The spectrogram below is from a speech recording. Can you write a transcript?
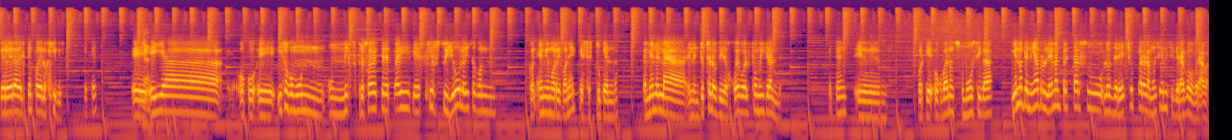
pero era del tiempo de los hippies. Eh, ella eh, hizo como un, un, mix crossover que después que es Here's to You lo hizo con, con Emi Morricone, que es estupenda. También en la, en la industria de los videojuegos él fue muy grande. Eh, porque ocuparon su música y él no tenía problema en prestar su, los derechos para la música, ni siquiera cobraba.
